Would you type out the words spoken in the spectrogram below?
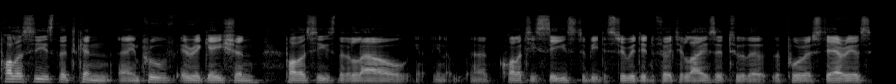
policies that can uh, improve irrigation, policies that allow you know, uh, quality seeds to be distributed, fertilizer to the, the poorest areas.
